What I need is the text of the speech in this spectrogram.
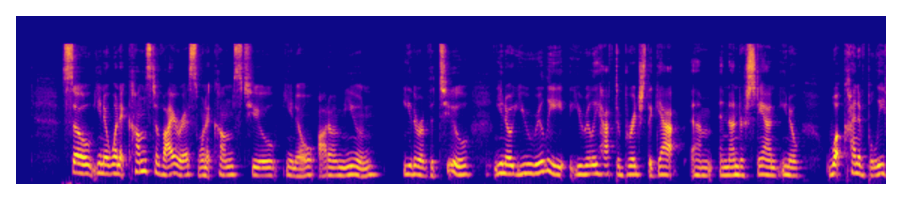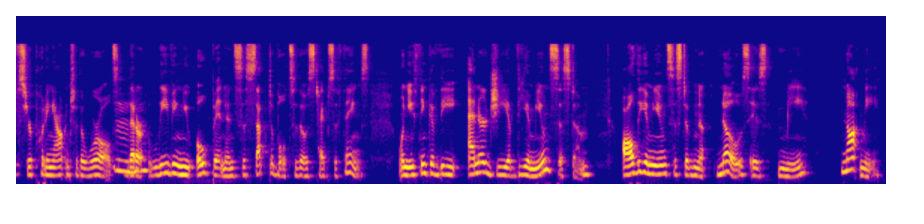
So, you know, when it comes to virus, when it comes to, you know, autoimmune, either of the two, you know, you really you really have to bridge the gap um, and understand, you know, what kind of beliefs you're putting out into the world that are leaving you open and susceptible to those types of things. When you think of the energy of the immune system, all the immune system kn- knows is me, not me.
